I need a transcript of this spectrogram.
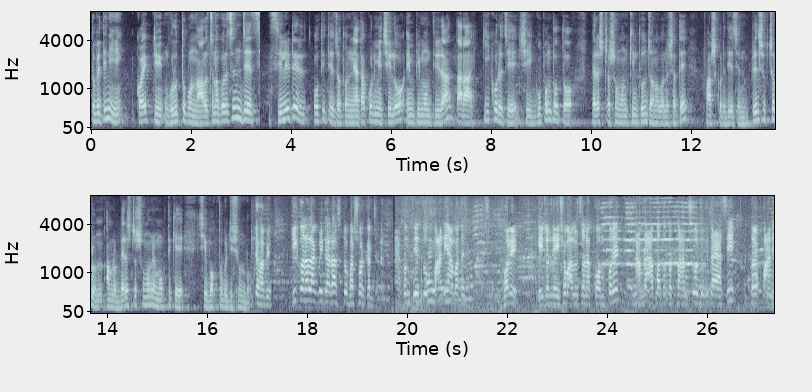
তবে তিনি কয়েকটি গুরুত্বপূর্ণ আলোচনা করেছেন যে সিলেটের অতীতে যত নেতাকর্মী ছিল, এমপি মন্ত্রীরা, তারা কি করেছে সেই গোপন তত্ত্ব ব্যারিস্টার সুমন কিন্তু জনগণের সাথে ফাঁস করে দিয়েছেন। দর্শক চলুন আমরা ব্যারিস্টার সুমনের মুখ থেকে সেই বক্তব্যটি শুনব। হবে। কি করা লাগবে এটা রাষ্ট্র বা সরকার এখন যেহেতু পানি আমাদের ঘরে এই জন্য এইসব আলোচনা কম করে আমরা আপাতত ত্রাণ সহযোগিতায় আছি। তবে পানি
